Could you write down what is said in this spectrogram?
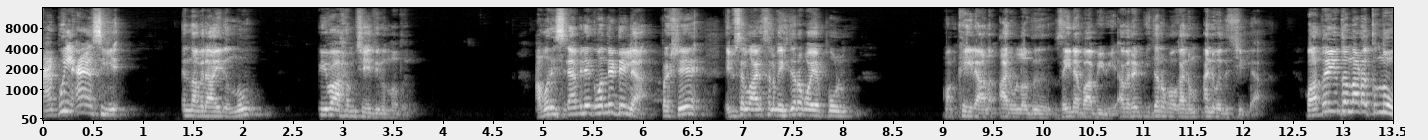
അബുൽ ആസി എന്നവരായിരുന്നു വിവാഹം ചെയ്തിരുന്നത്. അവർ ഇസ്ലാമിലേക്ക് വന്നിട്ടില്ല. പക്ഷേ നബി സല്ലല്ലാഹു അലൈഹി വസല്ലം ഹിജറ പോയപ്പോൾ മക്കയിലാണ് ആരുള്ളത്? സൈനബ ബിവി. അവരെ ഹിജറ പോകാനും അനുവദിച്ചില്ല. ബദർ യുദ്ധം നടക്കുന്നു.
